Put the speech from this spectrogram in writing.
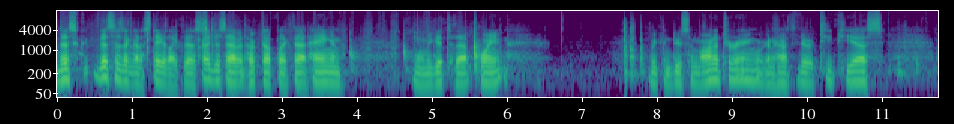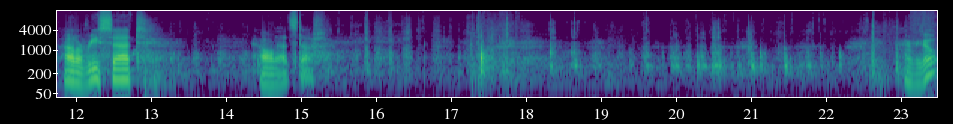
This this isn't going to stay like this. I just have it hooked up like that hanging. When we get to that point, we can do some monitoring. We're going to have to do a TPS auto reset, all that stuff. There we go.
